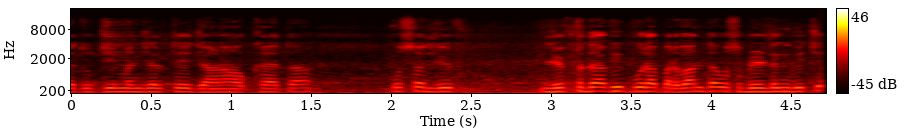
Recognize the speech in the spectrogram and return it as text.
ਜਾਂ ਦੂਜੀ ਮੰਜ਼ਿਲ ਤੇ ਜਾਣਾ ਔਖਾ ਹੈ ਤਾਂ ਉਸ ਲਿਫਟ ਲਿਫਟ ਦਾ ਵੀ ਪੂਰਾ ਪ੍ਰਬੰਧ ਹੈ ਉਸ ਬਿਲਡਿੰਗ ਵਿੱਚ।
